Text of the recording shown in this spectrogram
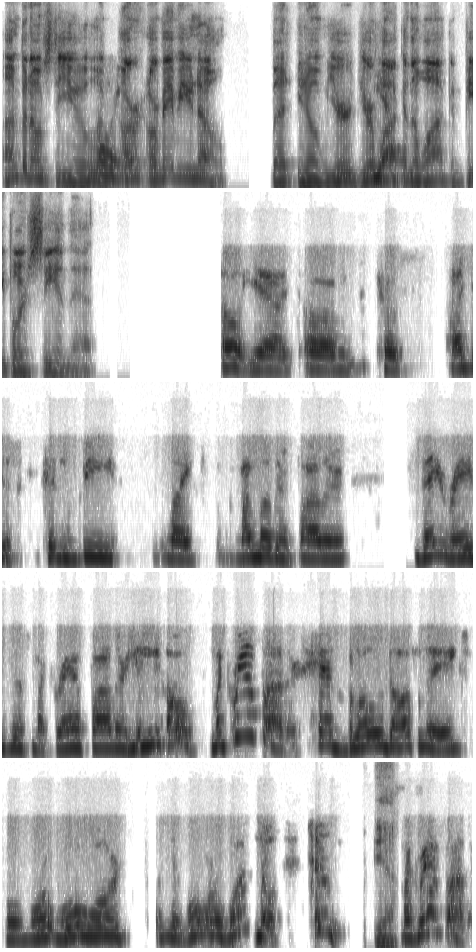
unbeknownst to you, Oh, yeah. or or maybe you know, but you know you're you're Yeah. walking the walk, and people are seeing that. Oh yeah, um, because I just couldn't be like my mother and father. They raised us. My grandfather, he oh, my grandfather had blowed off legs for World, World War was it World War One? No, two. Yeah. My grandfather,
